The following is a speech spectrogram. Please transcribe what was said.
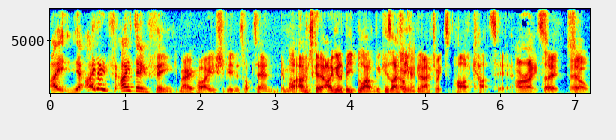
I yeah, I don't I don't think Mario Party should be in the top ten. In my, Okay. I'm just gonna I'm gonna be blunt because I think Okay. we're gonna have to make some hard cuts here. All right. So, uh, so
